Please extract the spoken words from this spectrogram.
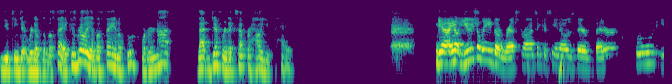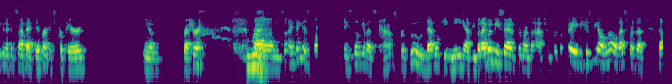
you can get rid of the buffet? Because really, a buffet and a food court are not that different except for how you pay. Yeah, I know. Usually the restaurants and casinos, they're better food, even if it's not that different. It's prepared, you know, fresher. Right. Um, so I think as long as they still give us comps for food, that will keep me happy. But I would be sad if there weren't the option for buffet because we all know that's where the the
